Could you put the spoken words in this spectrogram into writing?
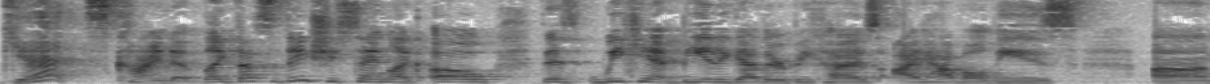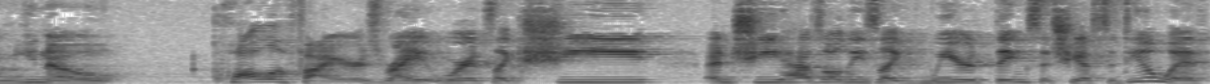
gets, kind of. Like that's the thing. She's saying like, "Oh, this we can't be together because I have all these, um, you know, qualifiers, right? Where it's like she and she has all these like weird things that she has to deal with.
